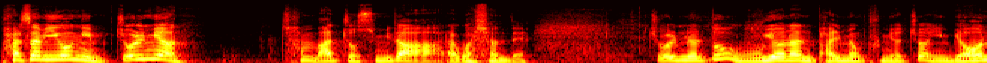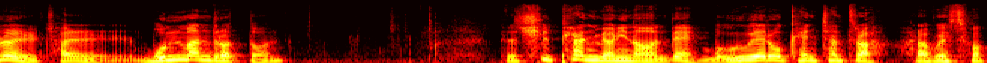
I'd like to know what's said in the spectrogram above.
8320님, 쫄면. 참 맛 좋습니다. 라고 하셨는데, 쫄면 또 우연한 발명품이었죠. 이 면을 잘 못 만들었던, 그래서 실패한 면이 나왔는데, 뭐 의외로 괜찮더라. 라고 해서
